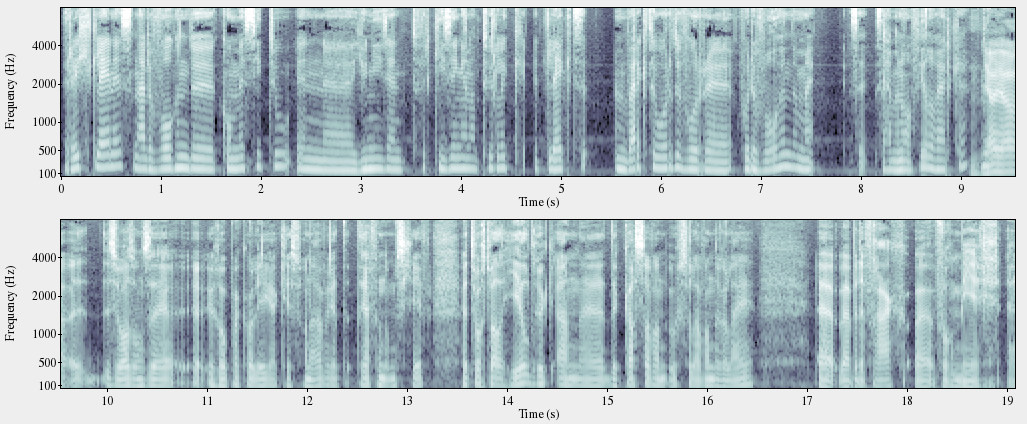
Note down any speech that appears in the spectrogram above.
richtlijn is naar de volgende commissie toe. In eh, juni zijn het verkiezingen natuurlijk. Het lijkt een werk te worden voor, eh, voor de volgende, maar ze, ze hebben al veel werk. Hè? Ja, ja, eh, zoals onze eh, Europa-collega Chris van Aver het treffend omschreef. Het wordt wel heel druk aan de kassa van Ursula von der Leyen. Eh, we hebben de vraag eh, voor meer eh,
